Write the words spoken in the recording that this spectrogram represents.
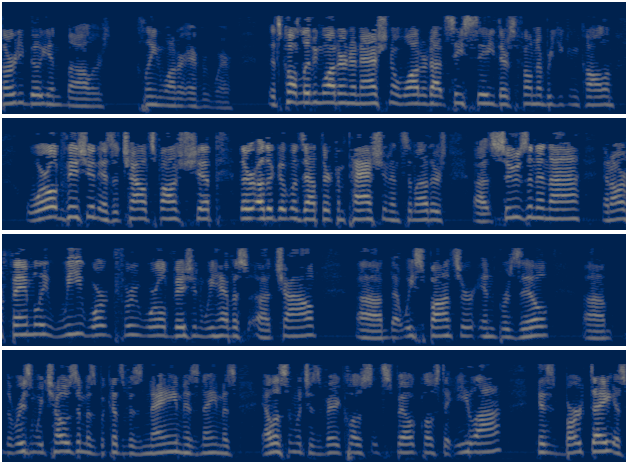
$30 billion, clean water everywhere. It's called Living Water International, water.cc. There's a phone number you can call them. World Vision is a child sponsorship. There are other good ones out there, Compassion and some others. Uh, Susan and I and our family, we work through World Vision. We have a, a child uh, that we sponsor in Brazil. Um, the reason we chose him is because of his name. His name is Ellison, which is very close. It's spelled close to Eli. His birthday is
